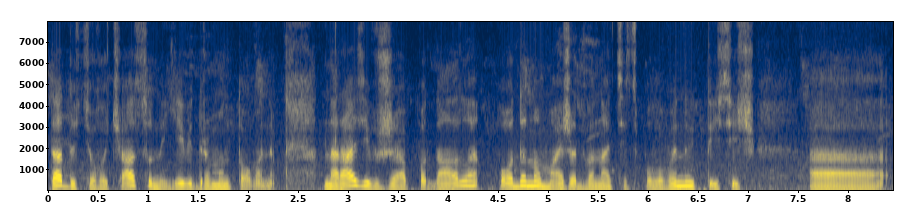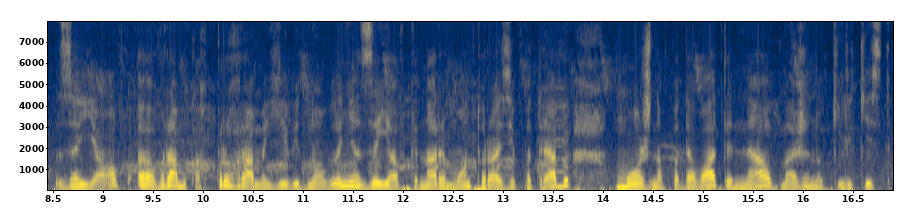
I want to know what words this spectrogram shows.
та до цього часу не є відремонтоване. Наразі вже подали, подано майже 12,5 тисяч е, заяв. Е, В рамках програми є відновлення. Заявки на ремонт у разі потреби можна подавати необмежену кількість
